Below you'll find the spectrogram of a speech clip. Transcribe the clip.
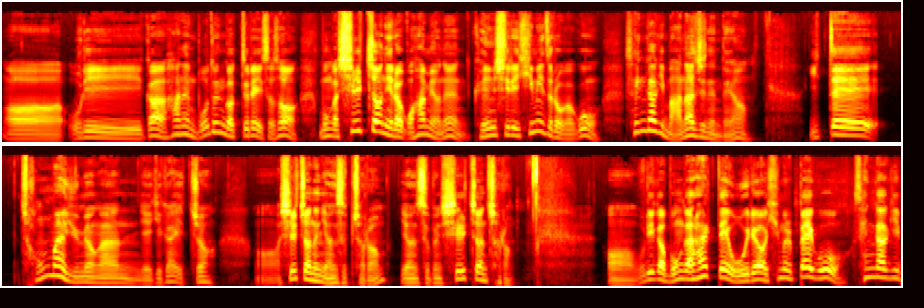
어, 우리가 하는 모든 것들에 있어서 뭔가 실전이라고 하면은 괜시리 힘이 들어가고 생각이 많아지는데요. 이때 정말 유명한 얘기가 있죠. 어, 실전은 연습처럼, 연습은 실전처럼. 어, 우리가 뭔가를 할 때 오히려 힘을 빼고 생각이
